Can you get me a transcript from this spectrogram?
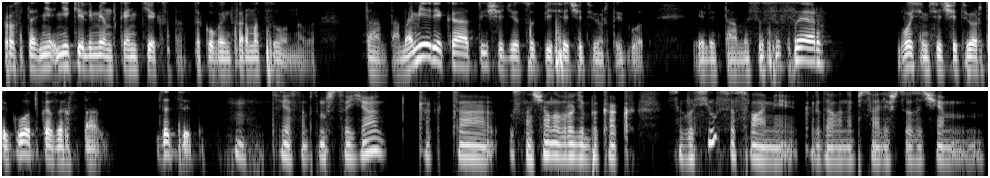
просто не, некий элемент контекста такого информационного. Там, там Америка, 1954 год. Или там СССР, 84 год, Казахстан. That's it. Хм, интересно, потому что я как-то сначала вроде бы как согласился с вами, когда вы написали, что зачем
